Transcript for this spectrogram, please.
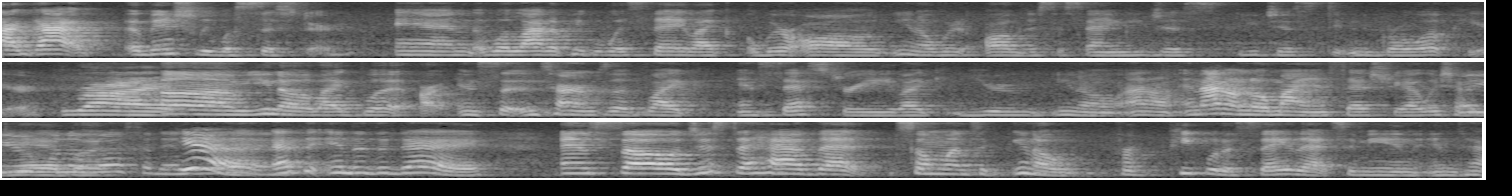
I got eventually was sister. And what a lot of people would say, like, we're all, you know, we're all just the same. You just, you just didn't grow up here. Right. Um, you know, like, but in, in terms of like ancestry, like you, you know, I don't, and I don't know my ancestry. I wish I Well, you're did, one of but us at the end of the yeah, day. at the end of the day. And so just to have that someone to, you know, for people to say that to me and, and to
